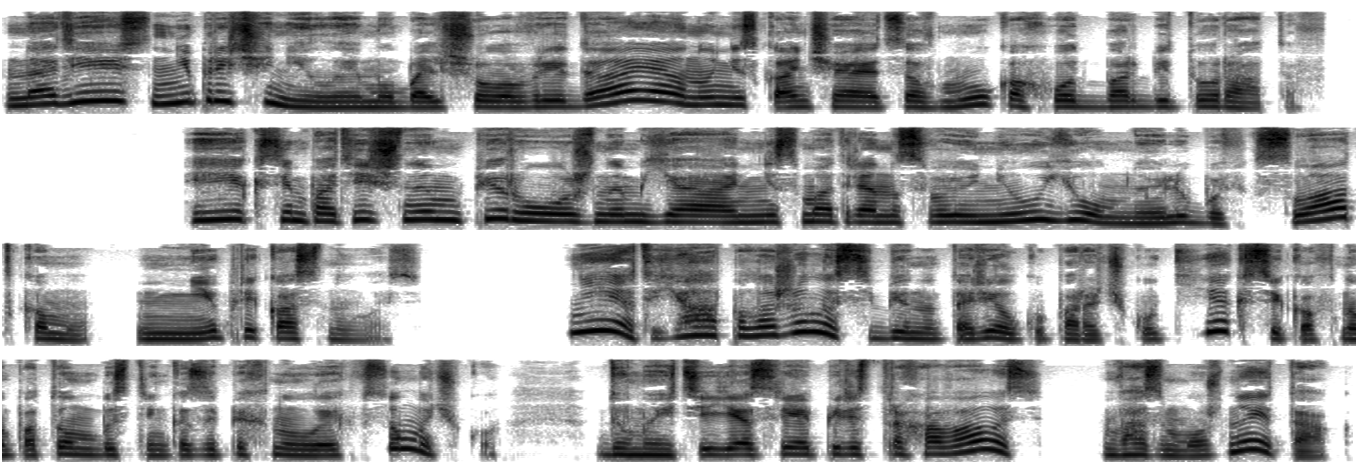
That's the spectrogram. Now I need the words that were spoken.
Надеюсь, не причинила ему большого вреда, и оно не скончается в муках от барбитуратов. И к симпатичным пирожным я, несмотря на свою неуемную любовь к сладкому, не прикоснулась. Нет, я положила себе на тарелку парочку кексиков, но потом быстренько запихнула их в сумочку. Думаете, я зря перестраховалась? Возможно, и так.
